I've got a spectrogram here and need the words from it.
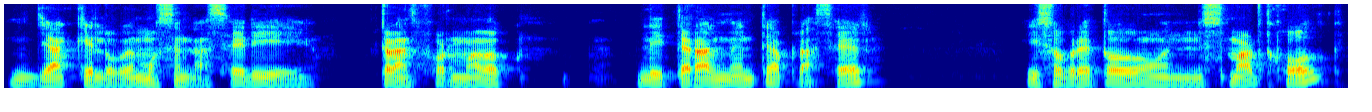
ya que lo vemos en la serie transformado literalmente a placer, y sobre todo en Smart Hulk.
